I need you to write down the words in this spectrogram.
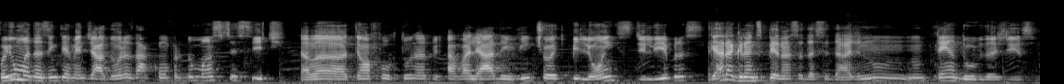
foi uma das intermediadoras da compra do Manchester City. Ela tem uma fortuna avaliada em 28 bilhões de libras. E era a grande esperança da cidade, não, não tenha dúvidas disso.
